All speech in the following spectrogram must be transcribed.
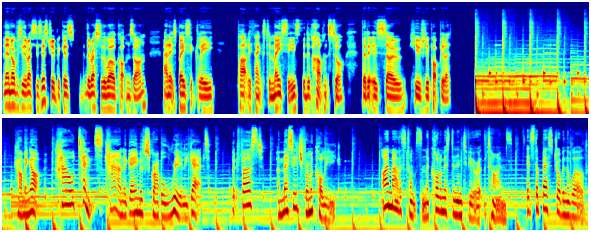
And then obviously the rest is history because the rest of the world cottons on. And it's basically partly thanks to Macy's, the department store, that it is so hugely popular. Coming up, how tense can a game of Scrabble really get? But first, a message from a colleague. I'm Alice Thompson, a columnist and interviewer at The Times. It's the best job in the world.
